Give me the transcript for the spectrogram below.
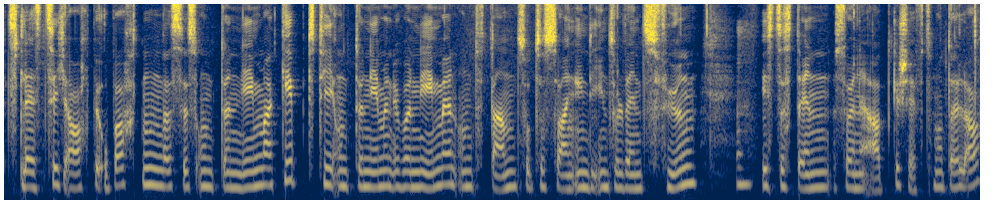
Jetzt lässt sich auch beobachten, dass es Unternehmer gibt, die Unternehmen übernehmen und dann sozusagen in die Insolvenz führen. Mhm. Ist das denn so eine Art Geschäftsmodell auch?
